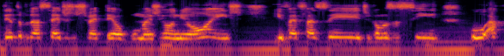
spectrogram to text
Dentro da sede a gente vai ter algumas reuniões e vai fazer, digamos assim, o, a,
